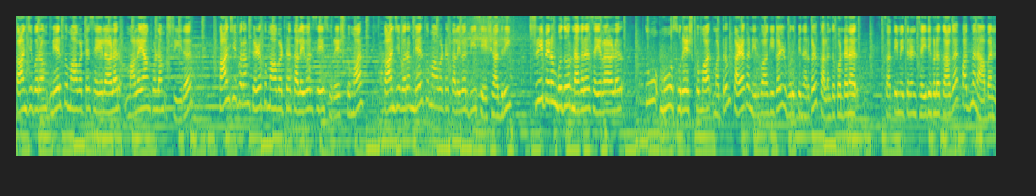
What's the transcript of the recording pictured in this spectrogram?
காஞ்சிபுரம் மேற்கு மாவட்ட செயலாளர் மலையாங்குளம் ஸ்ரீதர் காஞ்சிபுரம் கிழக்கு மாவட்ட தலைவர் சே. சுரேஷ்குமார் காஞ்சிபுரம் மேற்கு மாவட்ட தலைவர் வி. சேஷாத்ரி ஸ்ரீபெரும்புதூர் நகர செயலாளர் து. மு. சுரேஷ்குமார் மற்றும் கழக நிர்வாகிகள் உறுப்பினர்கள் கலந்து கொண்டனர். சத்தியமித்திரன் செய்திகளுக்காக பத்மநாபன்.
